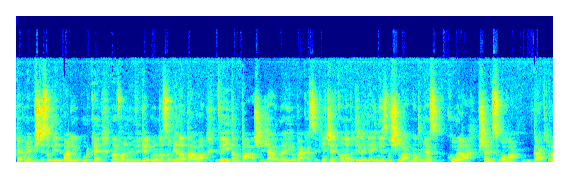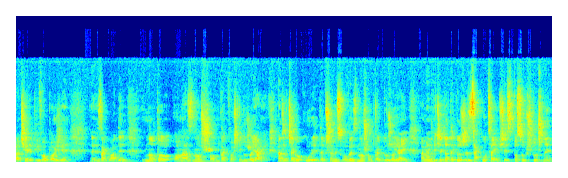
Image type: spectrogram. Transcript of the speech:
taką jakbyście sobie dbali o kurkę, na wolnym wybiegu ona sobie latała, wy jej tam pasz, ziarna i robaka sypniecie, ona by tyle jaj nie znosiła. Natomiast kura przemysłowa, ta, która cierpi w obozie e, zagłady, no to ona znoszą tak właśnie dużo jaj. A dlaczego kury te przemysłowe znoszą tak dużo jaj? A mianowicie dlatego, że zakłóca im się w sposób sztuczny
